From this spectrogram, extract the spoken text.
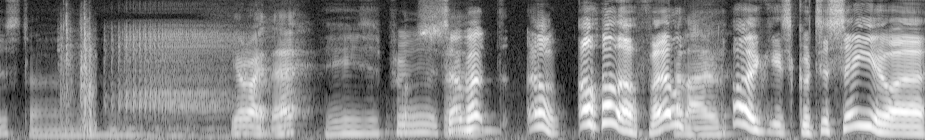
a star. You're right there. Prince. So, uh, oh, oh, hello, Phil. Hello. Oh, it's good to see you. A uh,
